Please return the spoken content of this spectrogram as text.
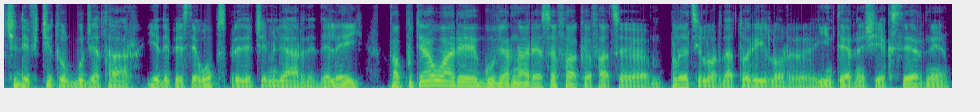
și deficitul bugetar e de peste 18 miliarde de lei. Va putea oare guvernarea să facă față plăților datoriilor interne și externe?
